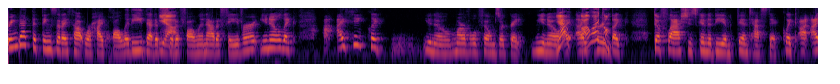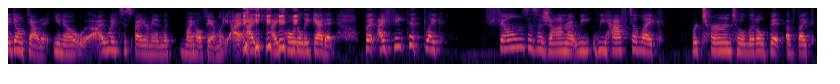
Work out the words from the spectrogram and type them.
bring back the things that I thought were high quality that have yeah. sort of fallen out of favor. You know, like I think like you know Marvel films are great. You know, yeah, I, I've I like heard them. like the Flash is going to be fantastic. Like I, I, don't doubt it. You know, I went to Spider Man with my whole family. I, I, I totally get it. But I think that like films as a genre, we we have to like return to a little bit of like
